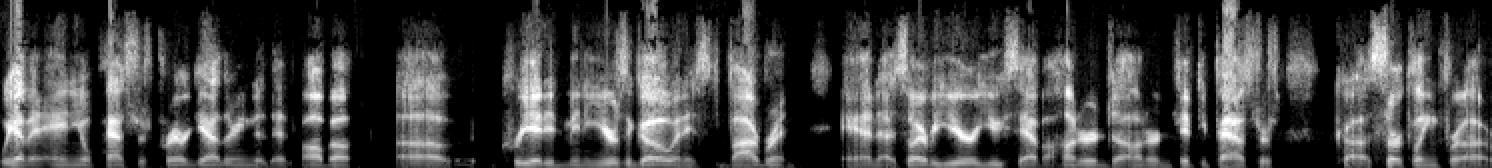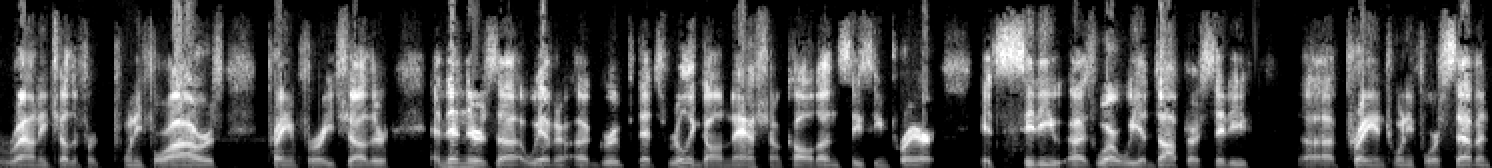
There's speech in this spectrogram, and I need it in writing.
We have an annual pastors' prayer gathering that, that uh, created many years ago, and it's vibrant. And uh, so every year you used to have 100 to 150 pastors uh, circling for uh, around each other for 24 hours, praying for each other. And then there's uh, we have a, a, group that's really gone national called Unceasing Prayer. It's city uh, is where we adopt our city, uh, praying 24 seven.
